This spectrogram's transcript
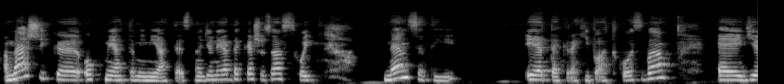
A másik ok miatt, ami miatt ez nagyon érdekes, az az, hogy nemzeti érdekre hivatkozva egy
